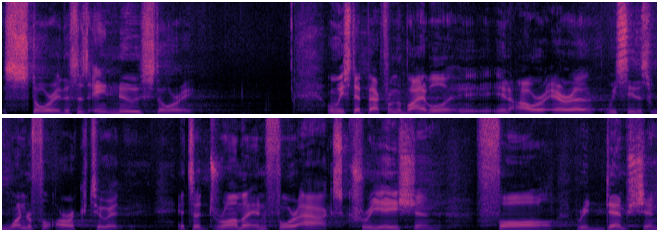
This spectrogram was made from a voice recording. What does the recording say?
story. This is a new story. When we step back from the Bible in our era, we see this wonderful arc to it. It's a drama in four acts creation, fall, redemption,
